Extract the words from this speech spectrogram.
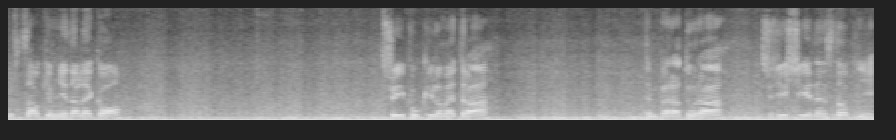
już całkiem niedaleko. 3,5 kilometra. Temperatura 31 stopni.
